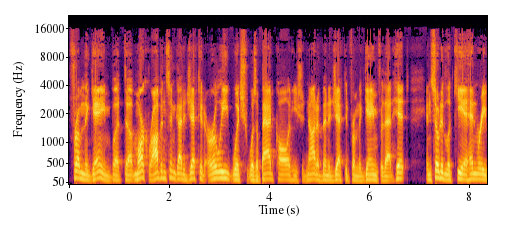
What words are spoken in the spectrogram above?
from the game. But uh, Mark Robinson got ejected early, which was a bad call, and he should not have been ejected from the game for that hit. And so did Lakia Henry a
